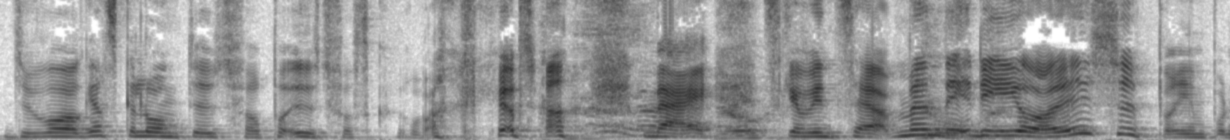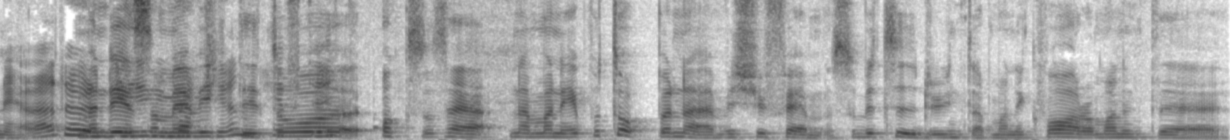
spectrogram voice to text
du var ganska långt utför på utförskurvan redan. Nej, ska vi inte säga. Men det, det, jag är superimponerad. Men det är som är viktigt att också säga, när man är på toppen där vid 25 så betyder det inte att man är kvar om man inte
